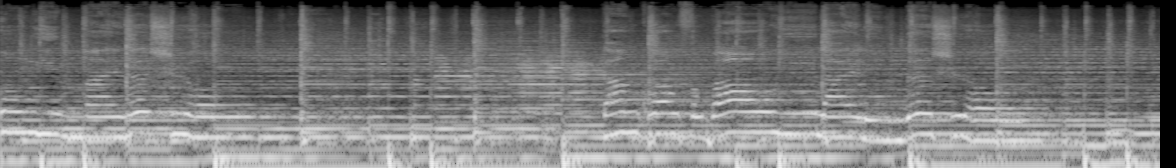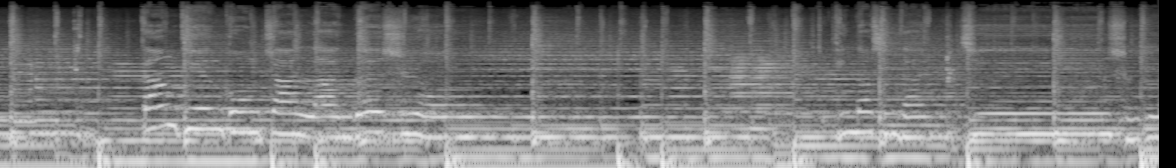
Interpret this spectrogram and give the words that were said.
空阴霾的时候，当狂风暴雨来临的时候，当天空湛蓝的时候，就听到心在轻声歌。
